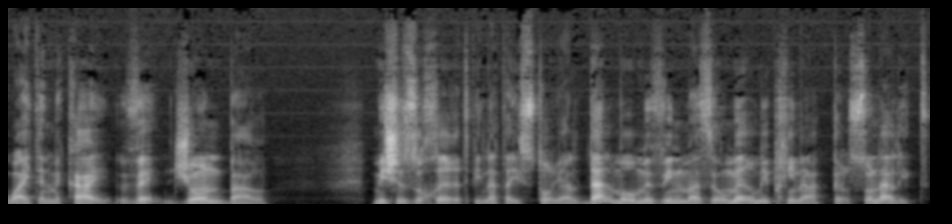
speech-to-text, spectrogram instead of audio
Whyte & Mackay ו John Barr. מי שזוכר את פינת ההיסטוריה על Dalmore מבין מה זה אומר מבחינה פרסונלית.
